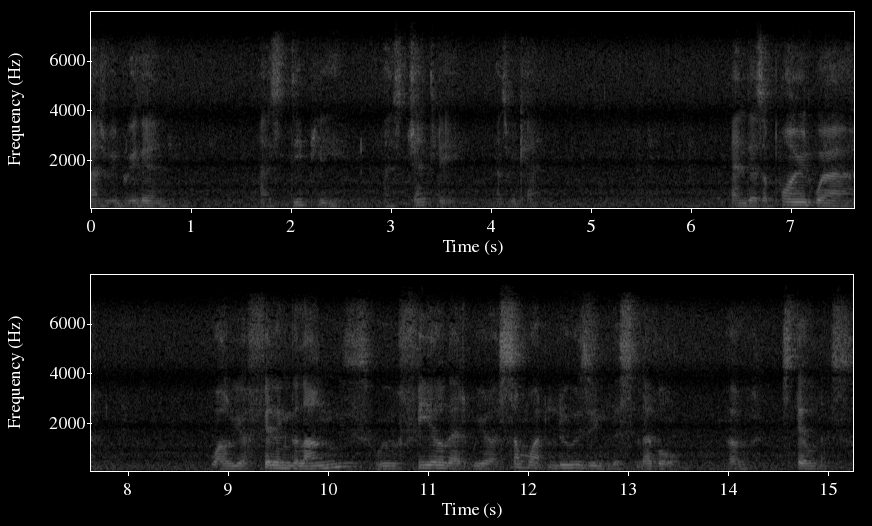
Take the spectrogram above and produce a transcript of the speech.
as we breathe in, as deeply, as gently as we can. And there's a point where while we are filling the lungs, we'll feel that we are somewhat losing this level of stillness.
